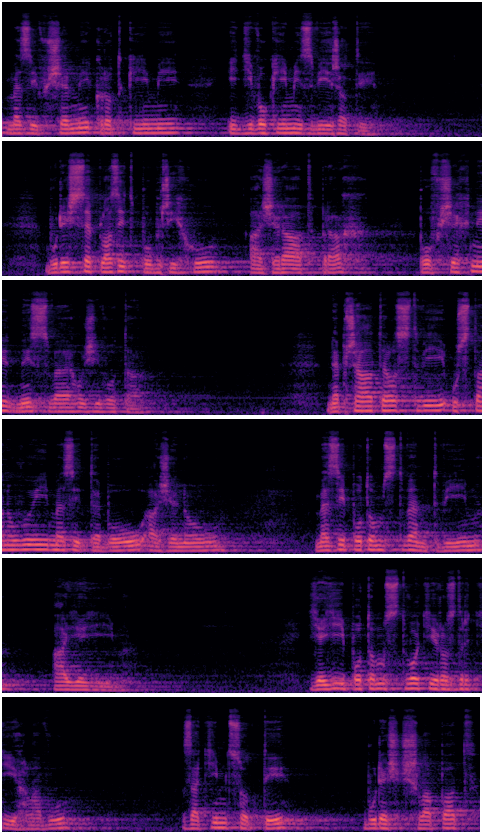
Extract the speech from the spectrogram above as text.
mezi všemi krotkými i divokými zvířaty. Budeš se plazit po břichu a žrát prach po všechny dny svého života. Nepřátelství ustanovují mezi tebou a ženou, mezi potomstvem tvým a jejím. Její potomstvo ti rozdrtí hlavu, zatímco ty budeš šlapat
